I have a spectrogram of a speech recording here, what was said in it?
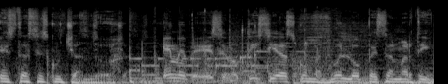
Estás escuchando MBS Noticias con Manuel López San Martín.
